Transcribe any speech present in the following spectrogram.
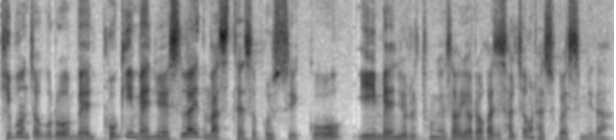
기본적으로 메- 보기 메뉴의 슬라이드 마스터에서 볼 수 있고 이 메뉴를 통해서 여러 가지 설정을 할 수가 있습니다.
